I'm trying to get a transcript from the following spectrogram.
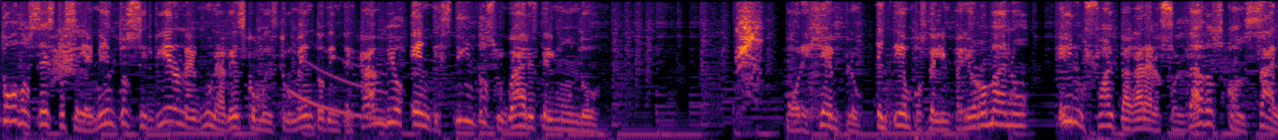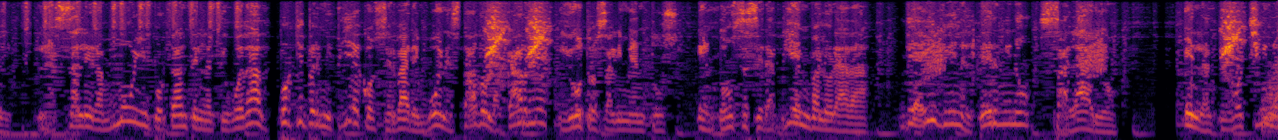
todos estos elementos sirvieron alguna vez como instrumento de intercambio en distintos lugares del mundo. Por ejemplo, en tiempos del Imperio Romano, era usual pagar a los soldados con sal. La sal era muy importante en la antigüedad porque permitía conservar en buen estado la carne y otros alimentos. Entonces era bien valorada. De ahí viene el término salario. En la antigua China,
